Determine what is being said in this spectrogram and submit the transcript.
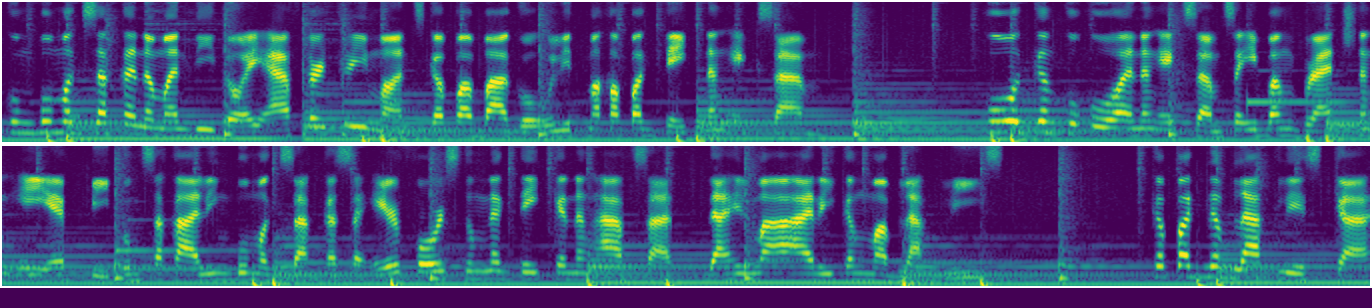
Kung bumagsak ka naman dito ay after 3 months ka pa bago ulit makapag-take ng exam. Huwag kang kukuha ng exam sa ibang branch ng AFP kung sakaling bumagsak ka sa Air Force nung nag-take ka ng AFSAT, dahil maaari kang ma-blacklist. Kapag na-blacklist ka,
